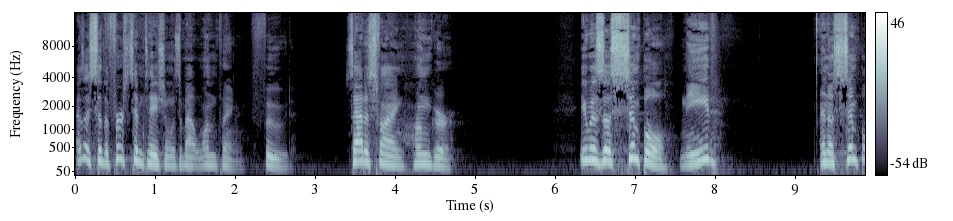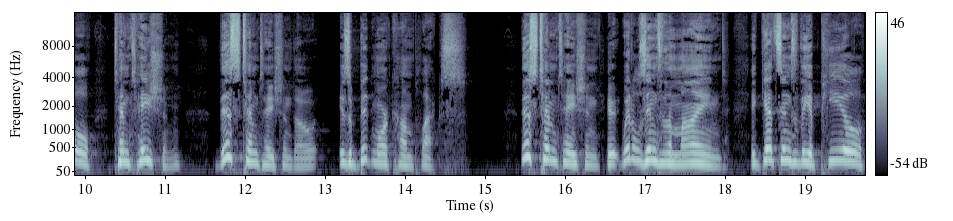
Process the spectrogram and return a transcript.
As I said, the first temptation was about one thing food, satisfying hunger. It was a simple need and a simple temptation. This temptation, though, is a bit more complex. This temptation, it whittles into the mind. It gets into the appeal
